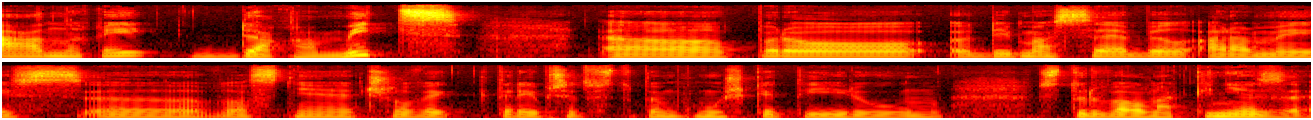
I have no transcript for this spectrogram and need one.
Henri d'Aramis, Uh, pro Dimase byl Aramis uh, vlastně člověk, který před vstupem k mušketýrům studoval na kněze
